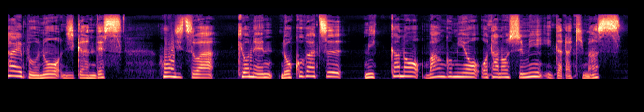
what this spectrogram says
カイブの時間です。本日は去年6月3日の番組をお楽しみいただきます。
